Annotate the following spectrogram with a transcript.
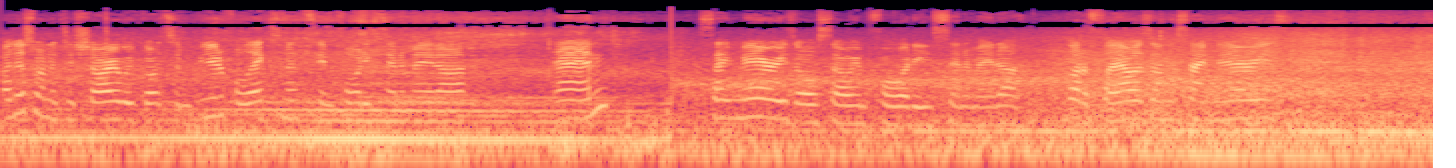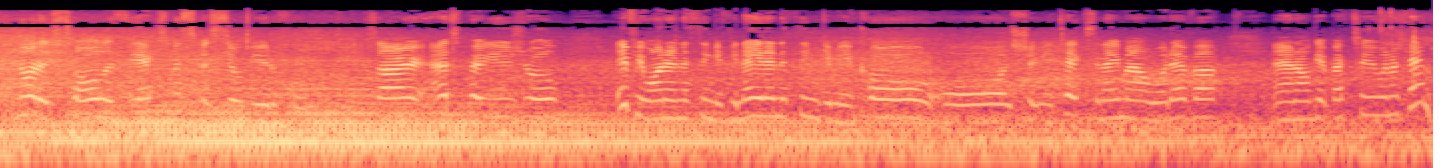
I just wanted to show we've got some beautiful Exmouth in 40 centimetre and St Mary's also in 40 centimetre. A lot of flowers on the St Mary's. Not as tall as the Exmouth, but still beautiful. So as per usual, if you want anything, if you need anything, give me a call or shoot me a text, an email, whatever, and I'll get back to you when I can.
